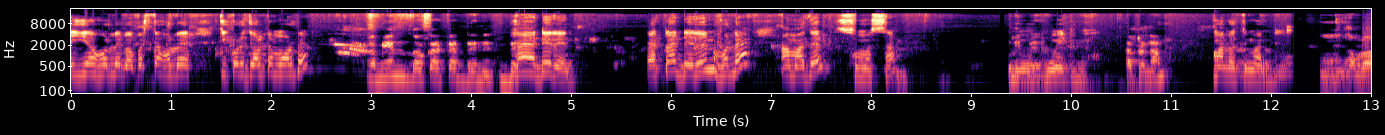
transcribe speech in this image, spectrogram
ইয়ে হলে ব্যবস্থা হলে কি করে জলটা মরবে? মেন দরকার একটা ড্রেনের হ্যাঁ ড্রেন। একটা ড্রেন হলে আমাদের সমস্যা আপনার নাম? মালতী মান্ডি। আমরা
